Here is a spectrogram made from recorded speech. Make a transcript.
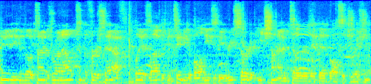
And even though time has run out in the first half, play is allowed to continue. The ball needs to be restarted each time until there is a dead ball situation.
